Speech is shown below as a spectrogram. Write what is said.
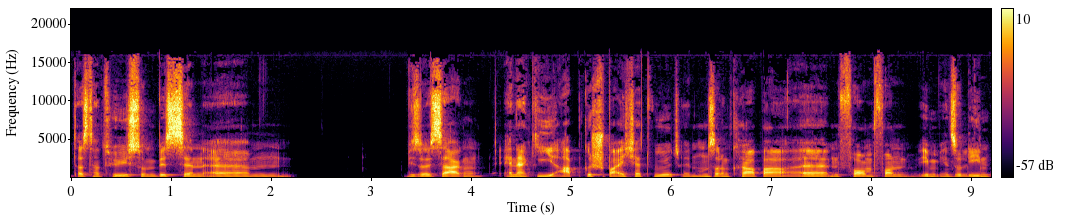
dass natürlich so ein bisschen, ähm, wie soll ich sagen, Energie abgespeichert wird in unserem Körper äh, in Form von eben Insulin.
